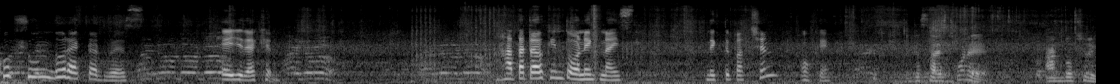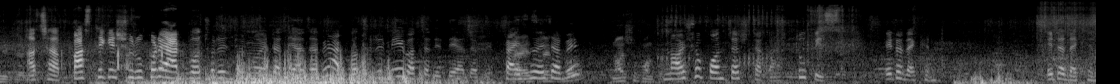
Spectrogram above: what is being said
খুব সুন্দর একটা ড্রেস এই যে দেখেন। হাতাটাও কিন্তু অনেক নাইস দেখতে পাচ্ছেন? ওকে আচ্ছা পাঁচ থেকে শুরু করে আট বছরের জন্য এটা দেয়া যাবে। আট বছরের মেয়ে বাচ্চাদের দেয়া যাবে। প্রাইস হয়ে যাবে নয়শো পঞ্চাশ টাকা। টু পিস এটা দেখেন। এটা দেখেন।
